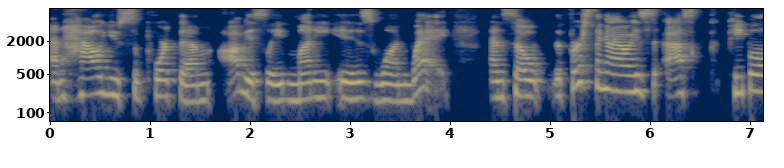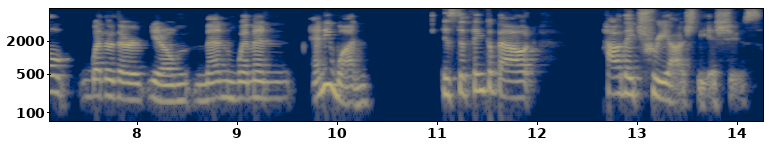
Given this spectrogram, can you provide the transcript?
and how you support them obviously money is one way and so the first thing i always ask people whether they're you know men women anyone is to think about how they triage the issues.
